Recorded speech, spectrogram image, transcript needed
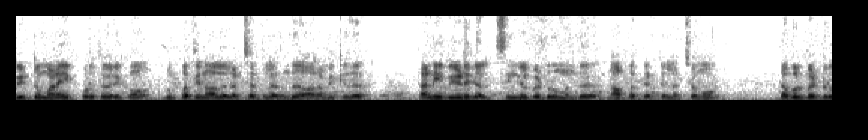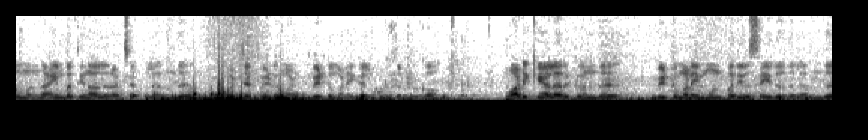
வீட்டு மனை பொறுத்த வரைக்கும் முப்பத்தி நாலு லட்சத்துலேருந்து ஆரம்பிக்குது. தனி வீடுகள் சிங்கிள் பெட்ரூம் வந்து நாற்பத்தெட்டு லட்சமும். டபுள் பெட்ரூம் வந்து ஐம்பத்தி நாலு லட்சத்துலேருந்து பட்ஜெட் வீடு வீட்டு மனைகள் கொடுத்துட்ருக்கோம். வாடிக்கையாளருக்கு வந்து வீட்டுமனை முன்பதிவு செய்ததுலேருந்து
